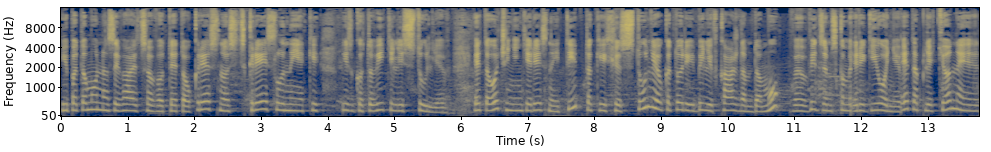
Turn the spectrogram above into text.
И потому называется вот эта окрестность креслники, изготовители стульев. Это очень интересный тип таких стульев, которые были в каждом дому в Видземском регионе. Это плетеные,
